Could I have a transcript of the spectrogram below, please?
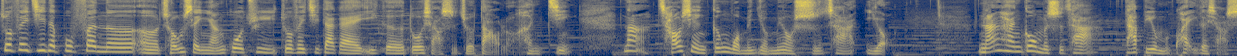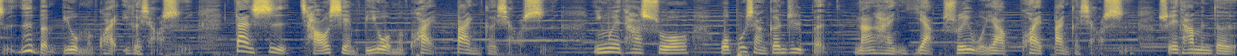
坐飞机的部分呢？呃，从沈阳过去坐飞机大概一个多小时就到了，很近。那朝鲜跟我们有没有时差？有。南韩跟我们时差，它比我们快一个小时，日本比我们快一个小时，但是朝鲜比我们快半个小时。因为他说我不想跟日本、南韩一样，所以我要快半个小时，所以他们的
